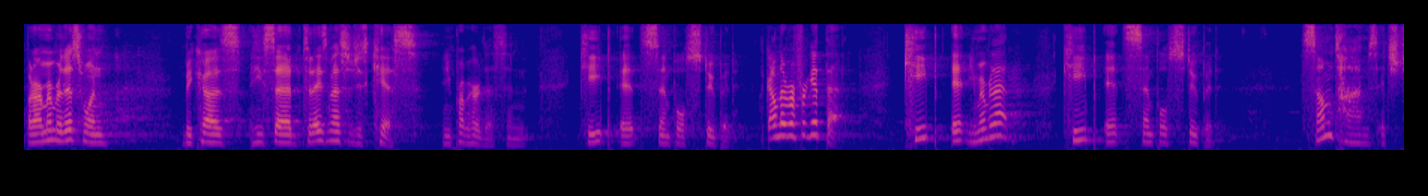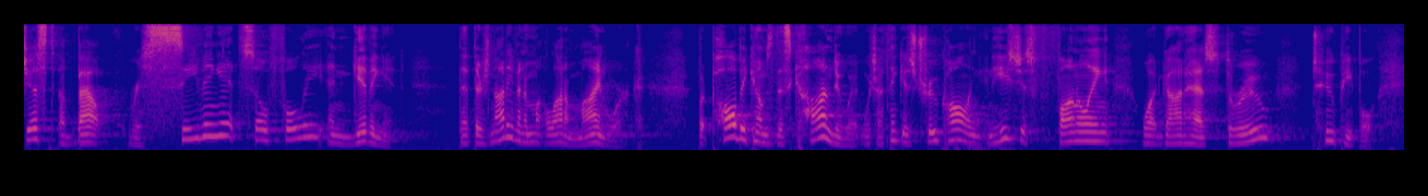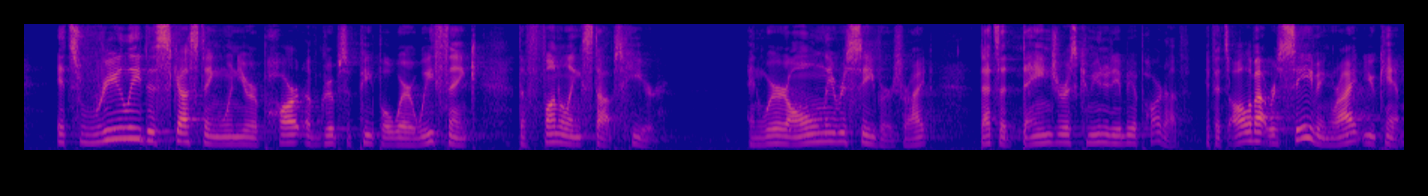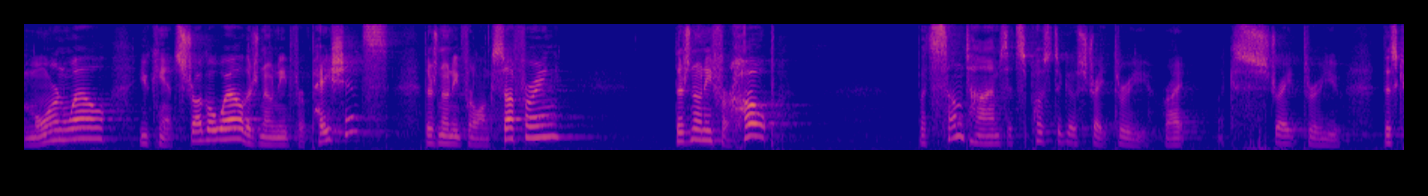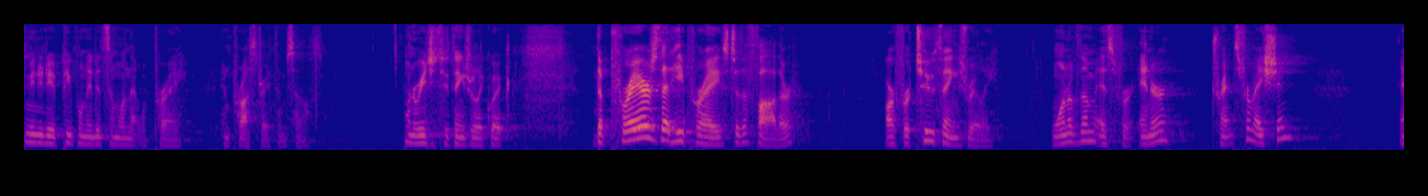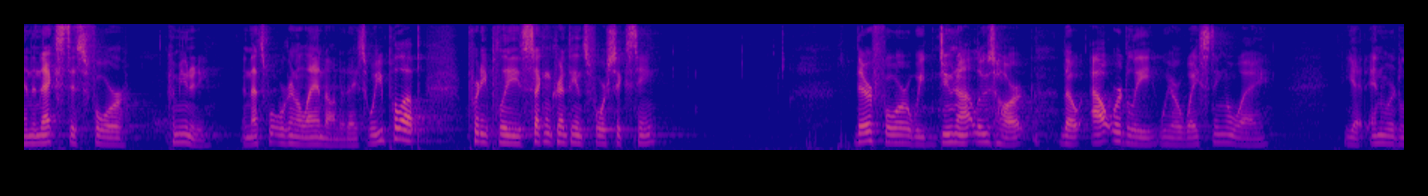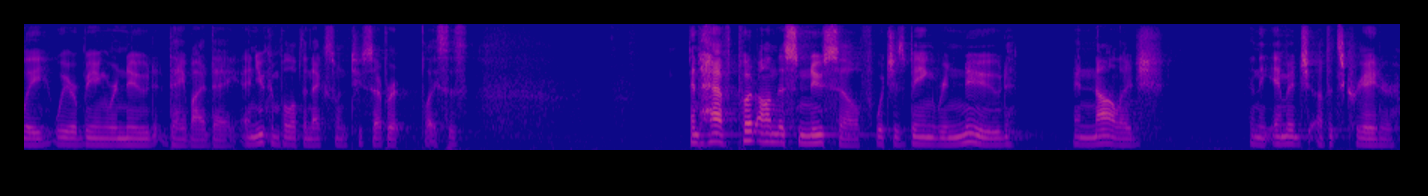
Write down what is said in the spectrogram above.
But I remember this one because he said, Today's message is kiss. And you probably heard this. And keep it simple, stupid. Like, I'll never forget that. Keep it, you remember that? Keep it simple, stupid. Sometimes it's just about receiving it so fully and giving it that there's not even a lot of mind work. But Paul becomes this conduit, which I think is true calling, and he's just funneling what God has through to people. It's really disgusting when you're a part of groups of people where we think the funneling stops here and we're only receivers, right? That's a dangerous community to be a part of. If it's all about receiving, right, you can't mourn well, you can't struggle well, there's no need for patience, there's no need for long suffering, there's no need for hope. But sometimes it's supposed to go straight through you, right? Like straight through you. This community of people needed someone that would pray and prostrate themselves. I want to read you two things really quick. The prayers that he prays to the Father are for two things, really. One of them is for inner transformation, and the next is for community. And that's what we're going to land on today. So will you pull up, pretty please, 2 Corinthians 4.16? Therefore, we do not lose heart, though outwardly we are wasting away, yet inwardly we are being renewed day by day. And you can pull up the next one, two separate places. And have put on this new self, which is being renewed in knowledge in the image of its creator.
